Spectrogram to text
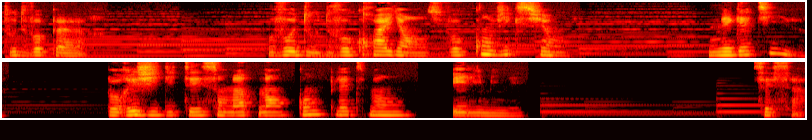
Toutes vos peurs, vos doutes, vos croyances, vos convictions négatives, vos rigidités sont maintenant complètement éliminées. C'est ça.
